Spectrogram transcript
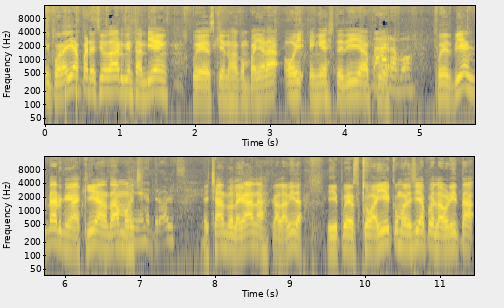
y por ahí apareció Darwin también, pues quien nos acompañará hoy en este día. Pues, pues bien, Darwin, aquí andamos echándole ganas a la vida. Y pues como allí, como decía, pues Laurita,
